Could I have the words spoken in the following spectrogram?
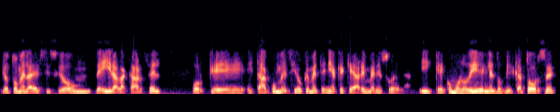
yo tomé la decisión de ir a la cárcel porque estaba convencido que me tenía que quedar en Venezuela y que, como lo dije en el 2014,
